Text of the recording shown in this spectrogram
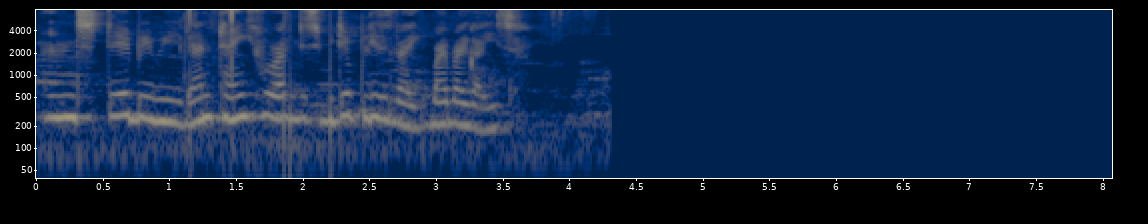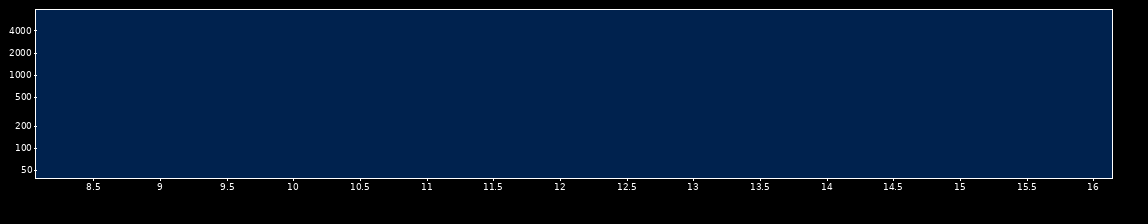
And stay baby. And thank you for watching this video. Please like. Bye bye guys.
